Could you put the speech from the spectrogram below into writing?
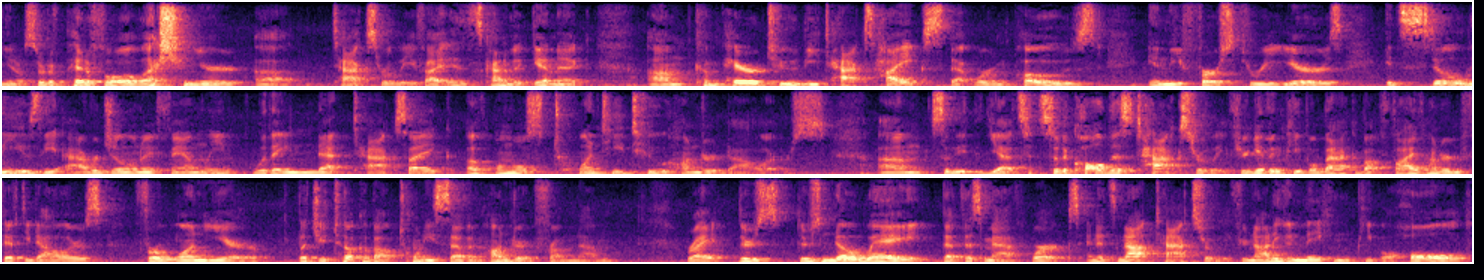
you know, sort of pitiful election year uh, tax relief, I, it's kind of a gimmick um, compared to the tax hikes that were imposed in the first three years, it still leaves the average Illinois family with a net tax hike of almost $2,200. Um, so, the, yeah, so, so, to call this tax relief, you're giving people back about $550 for one year, but you took about 2,700 from them, right? There's there's no way that this math works, and it's not tax relief. You're not even making people whole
